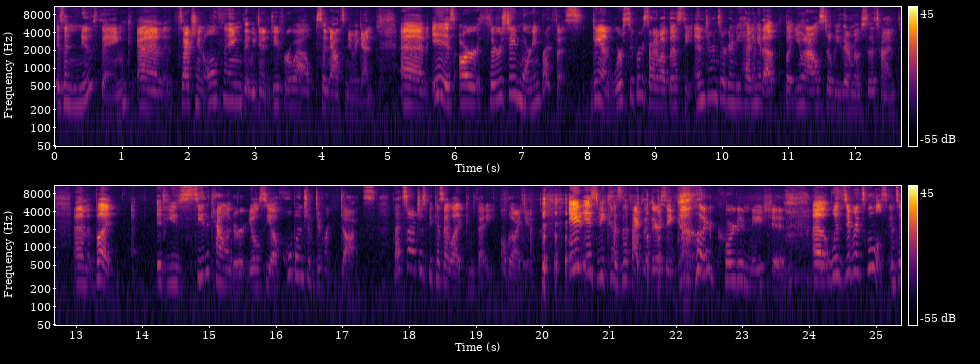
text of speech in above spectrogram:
is a new thing. Um, it's actually an old thing that we didn't do for a while, so now it's new again. Um, is our Thursday morning breakfast. Dan, we're super excited about this. The interns are going to be heading it up, but you and I will still be there most of the time. Um, but if you see the calendar, you'll see a whole bunch of different dots. That's not just because I like confetti, although I do. it is because of the fact that there's a color coordination uh, with different schools. And so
